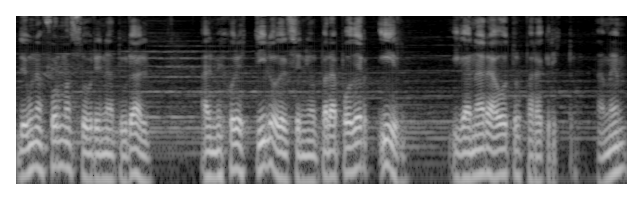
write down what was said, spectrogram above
de una forma sobrenatural, al mejor estilo del Señor, para poder ir y ganar a otros para Cristo. Amén.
